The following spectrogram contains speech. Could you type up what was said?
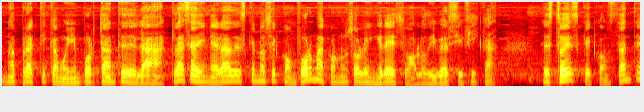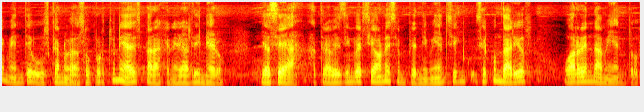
Una práctica muy importante de la clase adinerada es que no se conforma con un solo ingreso, lo diversifica. Esto es que constantemente busca nuevas oportunidades para generar dinero, ya sea a través de inversiones, emprendimientos secundarios o arrendamientos,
